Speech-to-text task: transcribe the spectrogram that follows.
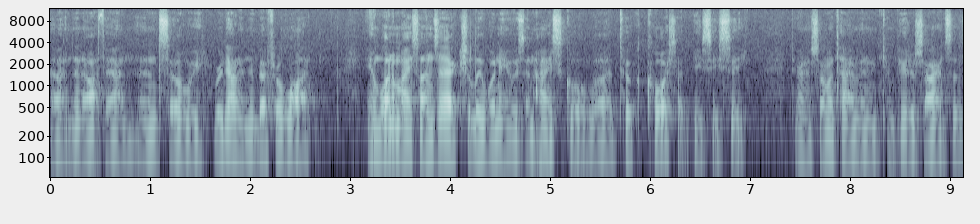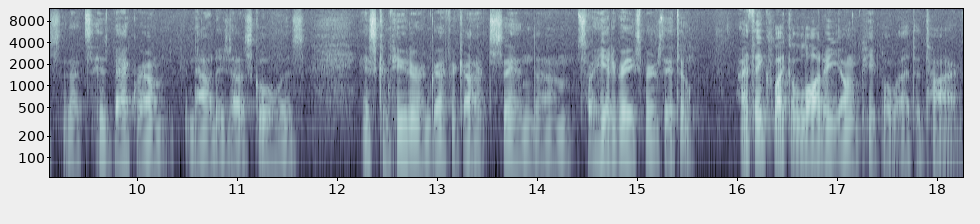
uh, in the North End, and so we, we're down in New Bedford a lot. And one of my sons actually, when he was in high school, uh, took a course at BCC during the summertime in computer sciences. That's his background now that he's out of school is, is computer and graphic arts. And um, so he had a great experience there too. I think like a lot of young people at the time,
